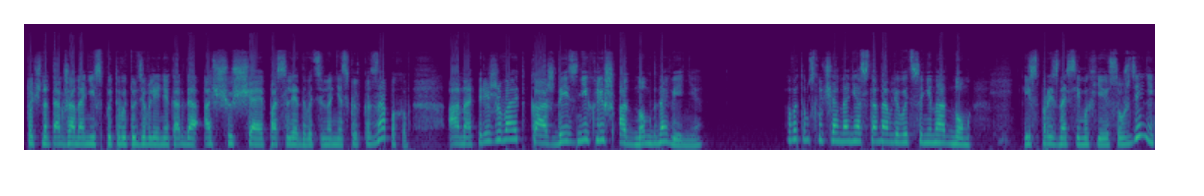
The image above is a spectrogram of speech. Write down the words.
Точно так же она не испытывает удивления, когда, ощущая последовательно несколько запахов, она переживает каждый из них лишь одно мгновение. В этом случае она не останавливается ни на одном из произносимых ею суждений,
